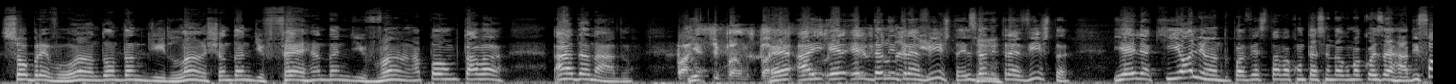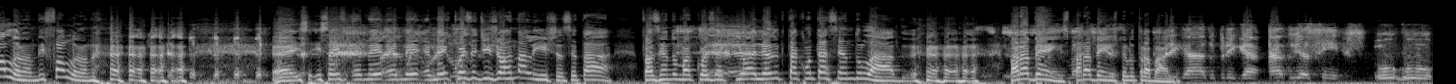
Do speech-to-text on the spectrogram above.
sobrevoando, andando de lancha, andando de ferro, andando de van, rapaz, tava, tava danado. Participamos, É, aí ele, ele dando entrevista, ele dando entrevista e ele aqui olhando para ver se estava acontecendo alguma coisa errada e falando, e falando. é, isso, isso aí é meio, é, meio, é meio coisa de jornalista. Você tá fazendo uma coisa aqui olhando o que tá acontecendo do lado. parabéns, parabéns pelo trabalho. Obrigado, obrigado. E assim, o, o-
